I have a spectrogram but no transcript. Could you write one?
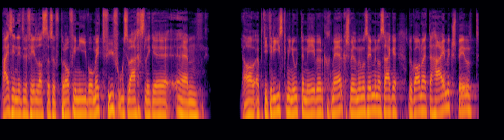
weiß ich nicht, wie viel das auf Profiniveau mit fünf Auswechslungen, ähm, ja, ob die 30 Minuten mehr wirklich merkst, weil man muss immer noch sagen, Lugano hat daheim gespielt,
